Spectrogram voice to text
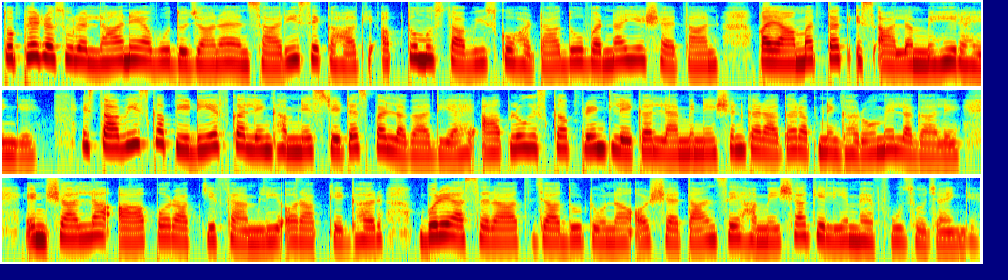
तो फिर रसूल अल्लाह ने अबू दुजाना अंसारी से कहा कि अब तुम उस तावीज़ को हटा दो, वरना ये शैतान क़यामत तक इस आलम में ही रहेंगे। इस तावीज़ का पीडीएफ का लिंक हमने स्टेटस पर लगा दिया है। आप लोग इसका प्रिंट लेकर लैमिनेशन कराकर अपने घरों में लगा लें। इन आप और आपकी फ़ैमिली और आपके घर बुरे असरात, जादू टोना और शैतान से हमेशा के लिए महफूज हो जाएँगे।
